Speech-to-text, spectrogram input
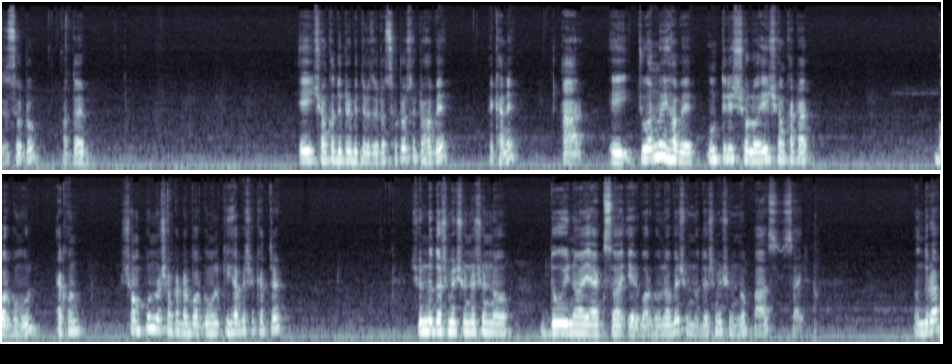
যে ছোট, অতএব এই সংখ্যা দুটোর ভিতরে যেটা ছোট সেটা হবে এখানে। আর এই চুয়ান্নই হবে উনত্রিশ ষোলো, এই সংখ্যাটার বর্গমূল। এখন সম্পূর্ণ সংখ্যাটার বর্গমূল কী হবে সেক্ষেত্রে? শূন্য দশমিক শূন্য শূন্য দুই নয় এক ছয় এর বর্গমূল হবে শূন্য দশমিক শূন্য পাঁচ চার। বন্ধুরা,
